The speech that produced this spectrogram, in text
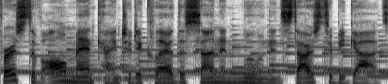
first of all mankind to declare the sun and moon and stars to be gods,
